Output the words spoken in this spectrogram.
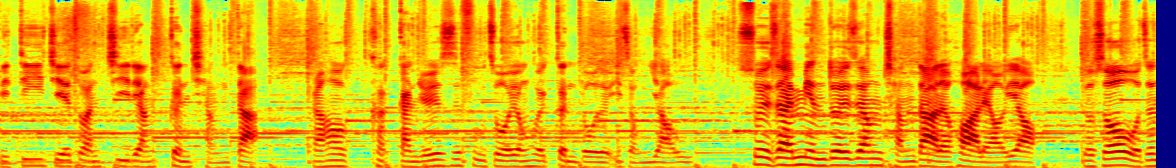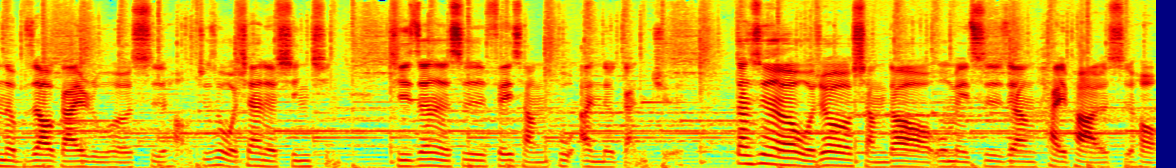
比第一阶段剂量更强大，然后可感觉就是副作用会更多的一种药物，所以在面对这样强大的化疗药，有时候我真的不知道该如何是好。就是我现在的心情，其实真的是非常不安的感觉。但是呢，我就想到我每次这样害怕的时候，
